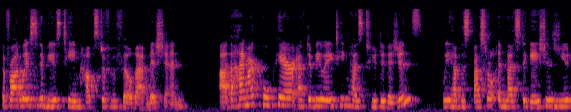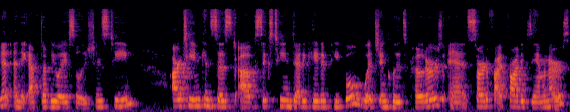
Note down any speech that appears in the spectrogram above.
the Fraud, Waste, and Abuse team helps to fulfill that mission. Uh, the Highmark Whole Care FWA team has two divisions. We have the Special Investigations Unit and the FWA Solutions team. Our team consists of 16 dedicated people, which includes coders and certified fraud examiners,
